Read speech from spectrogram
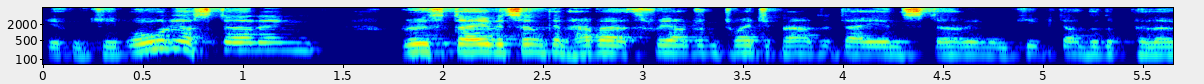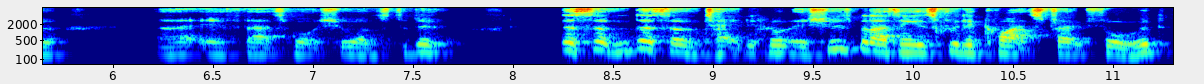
You can keep all your sterling. Ruth Davidson can have her 320 pound a day in sterling and keep it under the pillow uh, if that's what she wants to do. There's some, there's some technical issues, but I think it's really quite straightforward.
